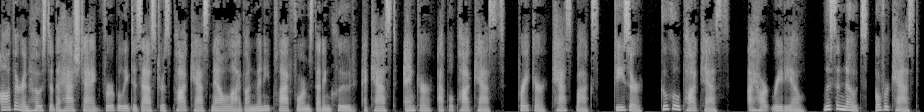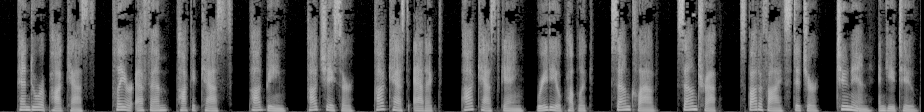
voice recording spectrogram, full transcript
Author and host of the hashtag Verbally Disastrous podcast, now live on many platforms that include Acast, Anchor, Apple Podcasts, Breaker, Castbox, Deezer, Google Podcasts, iHeartRadio, Listen Notes, Overcast, Pandora Podcasts, Player FM, Pocket Casts, Podbean, Podchaser, Podcast Addict, Podcast Gang, Radio Public, SoundCloud, Soundtrap, Spotify, Stitcher, TuneIn, and YouTube.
